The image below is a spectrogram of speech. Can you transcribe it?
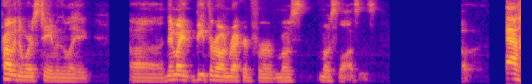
Probably the worst team in the league. Uh, they might beat their own record for most most losses. Yeah,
